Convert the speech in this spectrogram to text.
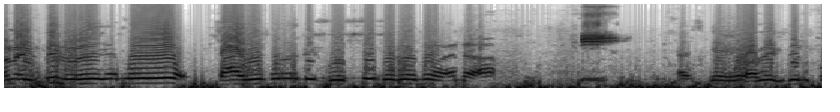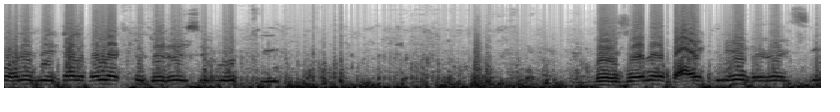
অনেকদিন হয়ে গেল, বাইরে কোনো ঘুরতে বেরোনো হয় না। আজকে অনেকদিন পরে বিকাল বেলা একটু বেরোইছি ঘুরছি দুজনে বাইক নিয়ে বেরোইছি।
